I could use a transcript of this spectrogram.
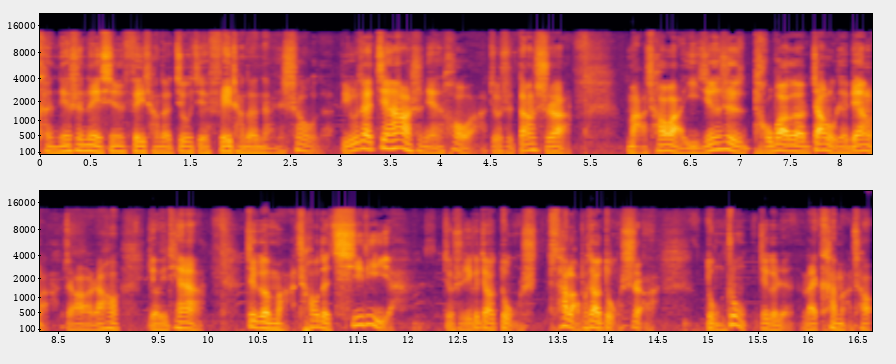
肯定是内心非常的纠结，非常的难受的。比如在建安二十年后啊，就是当时啊，马超啊已经是投报到张鲁这边了，知道？然后有一天啊，这个马超的七弟呀、就是一个叫董事，他老婆叫董事啊，董仲这个人来看马超。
